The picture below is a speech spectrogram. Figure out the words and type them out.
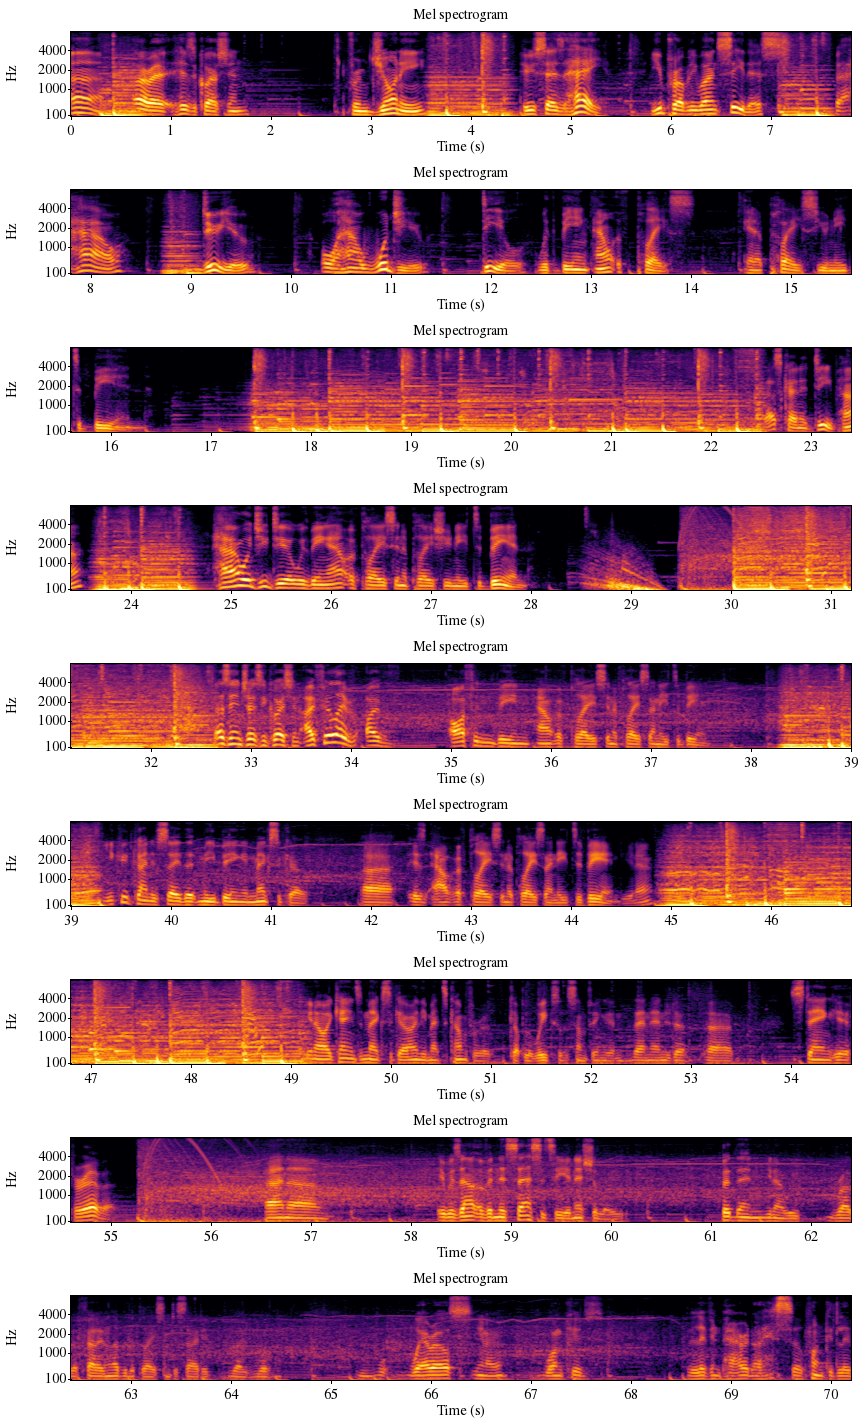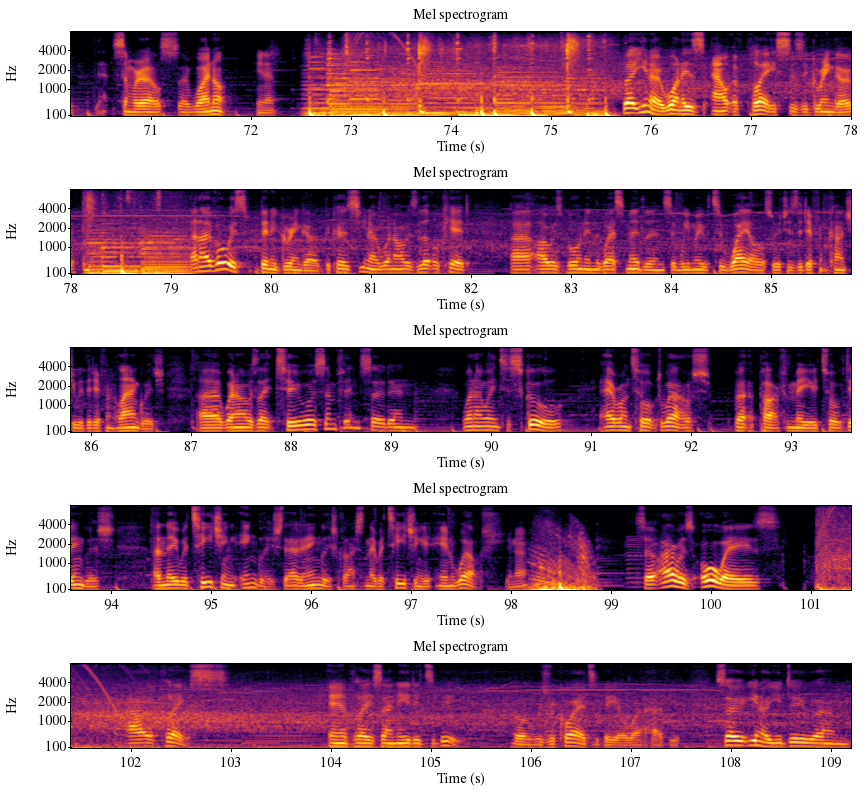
Uh, all right, here's a question from Johnny who says, Hey, you probably won't see this, but how do you or how would you deal with being out of place in a place you need to be in. That's kind of deep, huh? How would you deal with being out of place in a place you need to be in? That's an interesting question. I feel I've, I've often been out of place in a place I need to be in. You could kind of say that me being in Mexico uh, is out of place in a place I need to be in, you know? You know, I came to Mexico, I only meant to come for a couple of weeks or something, and then ended up uh, staying here forever. And um, it was out of a necessity initially, but then you know we rather fell in love with the place and decided like what, where else you know one could live in paradise or one could live somewhere else. So why not? You know. But you know, one is out of place as a gringo. And I've always been a gringo because, you know, when I was a little kid, uh, I was born in the West Midlands and we moved to Wales, which is a different country with a different language, uh, when I was like two or something. So then when I went to school, everyone talked Welsh, but apart from me, who talked English. And they were teaching English. They had an English class and they were teaching it in Welsh, you know? So I was always out of place in a place I needed to be or was required to be or what have you. So you know, you do. Um,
